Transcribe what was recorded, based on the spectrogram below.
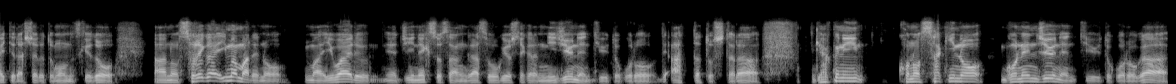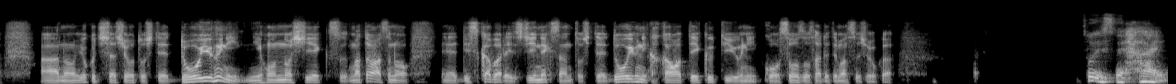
えていらっしゃると思うんですけど、あの、それが今までの、まあ、いわゆる GNEXT さんが創業してから20年というところであったとしたら、逆にこの先の5年、10年っていうところが、あの、横地社長としてどういうふうに日本の CX、またはその、えー、ディスカバリーズ GNEXT さんとしてどういうふうに関わっていくっていうふうにこう想像されてますでしょうか？そうですね。はい。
